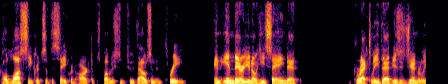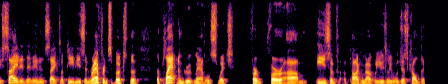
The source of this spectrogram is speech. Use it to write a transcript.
called Lost Secrets of the Sacred Ark that was published in 2003. And in there, you know, he's saying that correctly, that is generally cited that in encyclopedias and reference books, the, the platinum group metals, which for for um, ease of, of talking about, we usually will just call the,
